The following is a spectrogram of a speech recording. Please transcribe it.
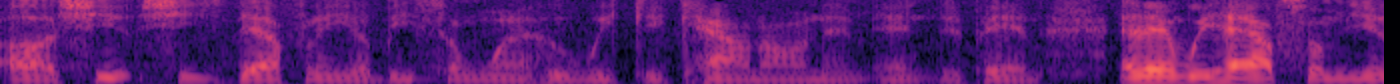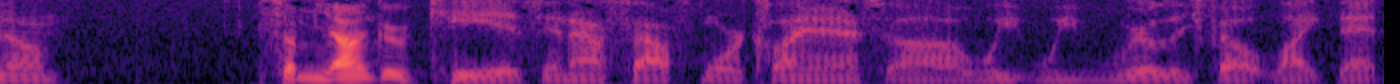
uh, she she's definitely gonna be someone who we could count on and, and depend. And then we have some, you know some younger kids in our sophomore class. Uh, we we really felt like that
